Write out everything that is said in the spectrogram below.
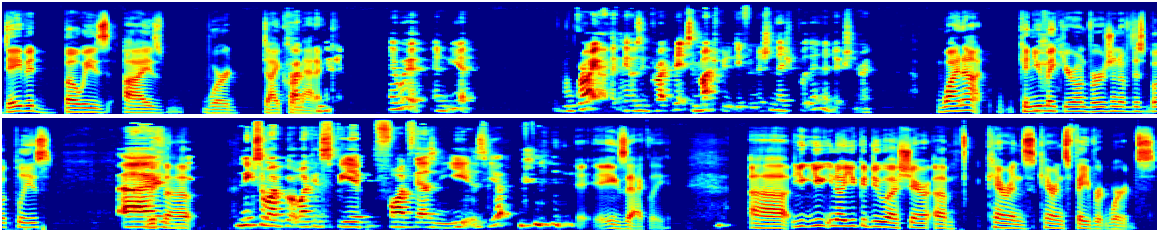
David Bowie's eyes were dichromatic. They were, and yeah, great. I think that was a great. That's a much better definition. They should put that in the dictionary. Why not? Can you make your own version of this book, please? Uh, With uh, next time I've got like a spare five thousand years. Yep. exactly. Uh, you, you you know you could do a share um, Karen's Karen's favorite words,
